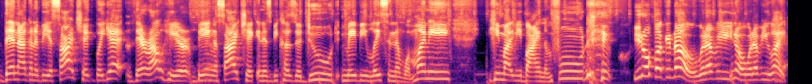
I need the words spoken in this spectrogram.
they're not gonna be a side chick, but yet they're out here being a side chick, and it's because the dude may be lacing them with money. He might be buying them food. you don't fucking know. Whatever you, you know, whatever you like.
